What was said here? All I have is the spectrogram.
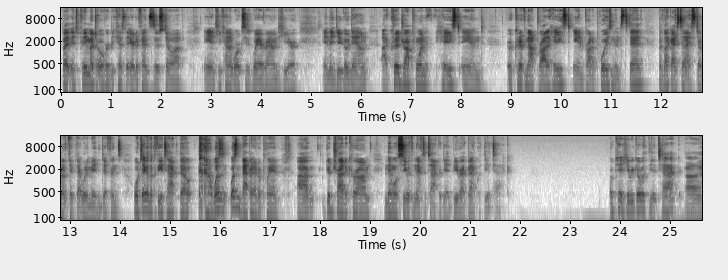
but it's pretty much over because the air defenses are still up, and he kind of works his way around here, and they do go down. Uh, could have dropped one haste and or could have not brought a haste and brought a poison instead. But like I said, I still don't think that would have made the difference. We'll take a look at the attack though. wasn't wasn't that bad of a plan. Um, good try to Karam, and then we'll see what the next attacker did. Be right back with the attack. Okay, here we go with the attack. Uh,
